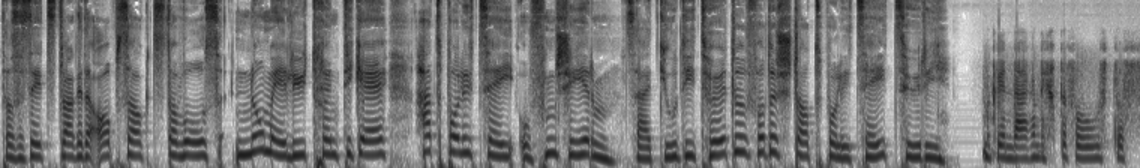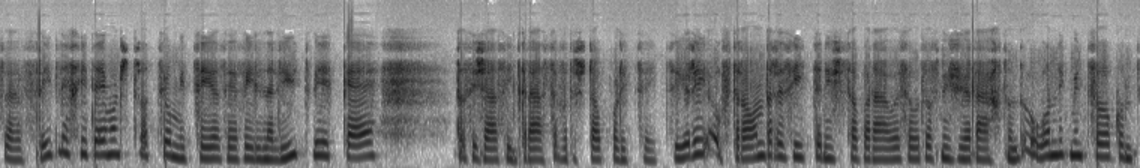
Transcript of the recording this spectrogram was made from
Dass es jetzt wegen der Absage zu Davos noch mehr Leute könnte geben hat die Polizei auf dem Schirm, sagt Judith Hödel von der Stadtpolizei Zürich. Wir gehen eigentlich davon aus, dass es eine friedliche Demonstration mit sehr, sehr vielen Leuten wird geben das ist auch das Interesse der Stadtpolizei Zürich. Auf der anderen Seite ist es aber auch so, dass wir für Recht und Ordnung sorgen und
